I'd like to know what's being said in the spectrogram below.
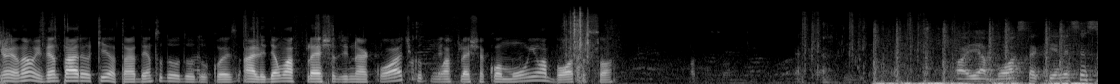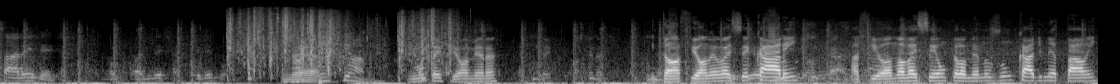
Não, não, inventário aqui, ó. Tá dentro do, do, do coisa. Ah, ele deu uma flecha de narcótico, uma flecha comum e uma bota só. E a bosta aqui é necessária, hein, gente? Não pode deixar perder bosta. Não É. tem esse homem. Não tem fiômia, né? Então a fiômia vai ser cara, hein? A fioma vai ser um, pelo menos um K de metal, hein?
